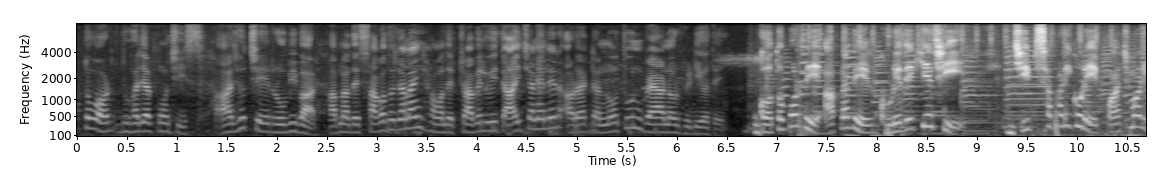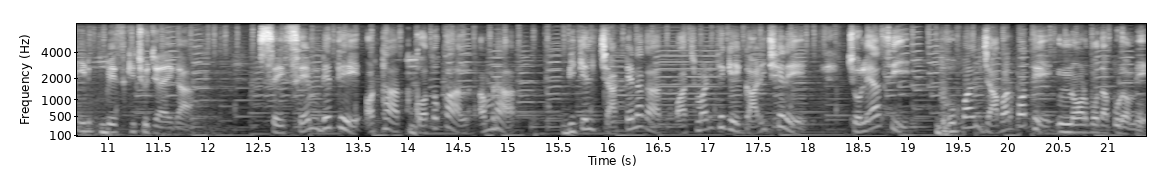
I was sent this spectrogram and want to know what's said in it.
অক্টোবর দু হাজার পঁচিশ। আজ হচ্ছে রবিবার। আপনাদের স্বাগত জানাই আমাদের ট্রাভেল উইথ আই চ্যানেলের আরও একটা নতুন বেড়ানোর ভিডিওতে। গত পর্বে আপনাদের ঘুরে দেখিয়েছি জিপ সাফারি করে পাঁচমারির বেশ কিছু জায়গা। সেই সেম ডেতে অর্থাৎ গতকাল আমরা বিকেল চারটে নাগাদ পাঁচমারি থেকে গাড়ি ছেড়ে চলে আসি ভোপাল যাবার পথে নর্মদাপুরমে,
